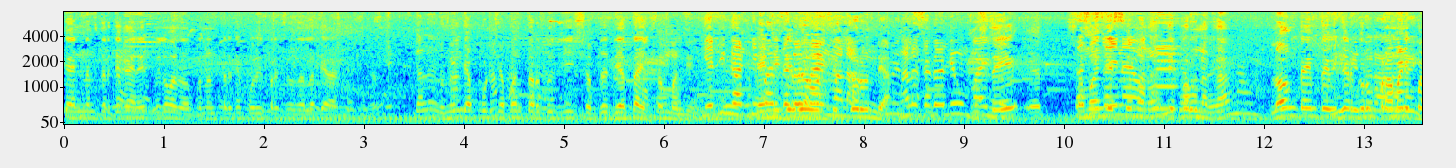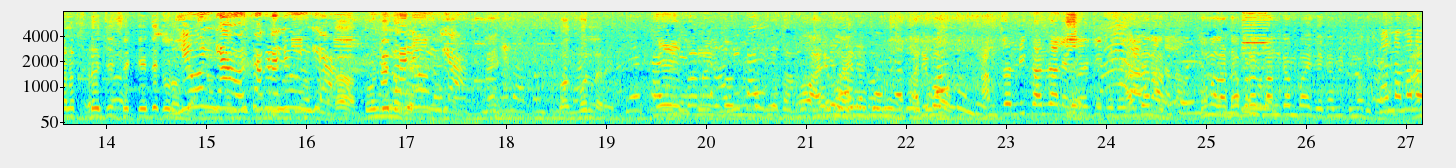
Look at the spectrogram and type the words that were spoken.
त्यानंतर ते काय नाही मी तुम्हाला सांगतो नंतर ते पोलीस प्रशासनाला द्या. तुम्ही त्या पुढच्या पण तरतुदी शब्द देताय संबंधित. हे त्यांनी ते व्यवस्थित करून द्या. ते सामंजस्य म्हणून ते करू नका. लॉंग टाइमचा विचार करून प्रामाणिकपणा खरंच जे शक्य आहे ते करून द्या. लिहून घ्या हो, सगळं लिहून घ्या. हा तोंडी नको. बोलणार हे. आमचं लिखाण झालं तुम्हाला डबरात बांधकाम पाहिजे का मी तुम्हाला.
